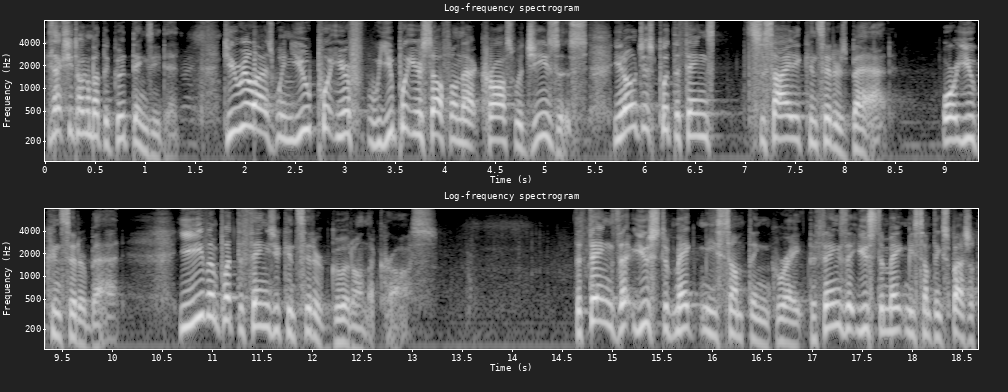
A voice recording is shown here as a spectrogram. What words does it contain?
He's actually talking about the good things he did. Do you realize when you put, your, you put yourself on that cross with Jesus, you don't just put the things society considers bad or you consider bad. You even put the things you consider good on the cross. The things that used to make me something great, the things that used to make me something special,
